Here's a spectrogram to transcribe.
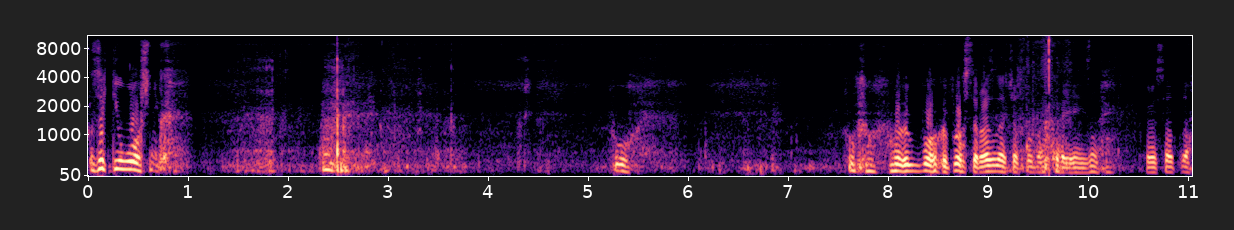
закилошник. Фу. Фу, просто раздача судака, я не знаю. Красота.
